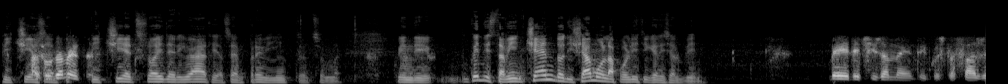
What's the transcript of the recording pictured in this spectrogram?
PC, assolutamente. Sempre, PC e i suoi derivati ha sempre vinto, insomma. Quindi, quindi sta vincendo diciamo, la politica di Salvini. Beh, decisamente in questa fase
